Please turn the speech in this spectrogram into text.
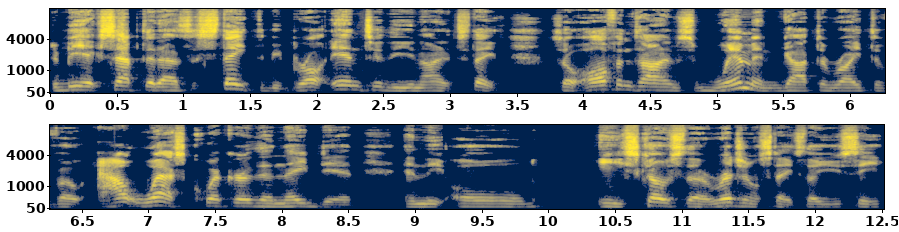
to be accepted as a state to be brought into the United States. So oftentimes women got the right to vote out west quicker than they did in the old East Coast, the original states, though you see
